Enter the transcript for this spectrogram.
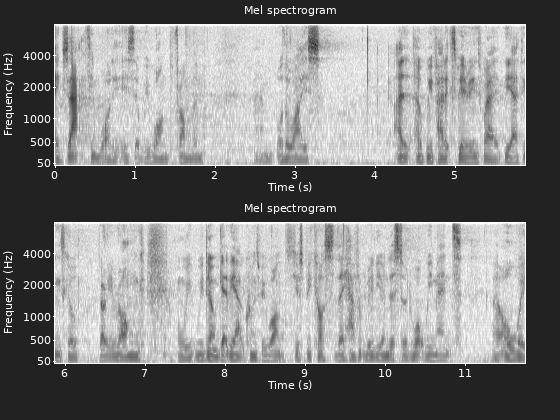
exact in what it is that we want from them. Um, otherwise, I, I, we've had experience where yeah things go very wrong, we, we don't get the outcomes we want just because they haven't really understood what we meant, uh, or we,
